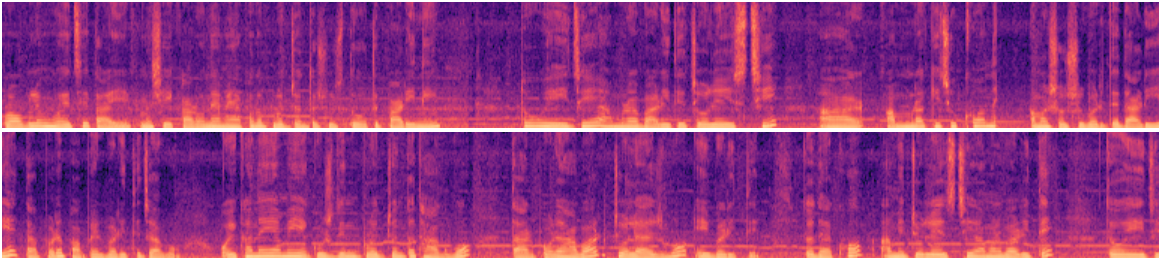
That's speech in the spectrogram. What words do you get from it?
প্রবলেম হয়েছে, তাই মানে সেই কারণে আমি এখনও পর্যন্ত সুস্থ হতে পারিনি। তো এই যে আমরা বাড়িতে চলে এসেছি, আর আমরা কিছুক্ষণ আমার শ্বশুরবাড়িতে দাঁড়িয়ে তারপরে বাপের বাড়িতে যাব। ওইখানেই আমি একুশ দিন পর্যন্ত থাকব, তারপরে আবার চলে আসব এই বাড়িতে। তো দেখো, আমি চলে এসেছি আমার বাড়িতে। তো এই যে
